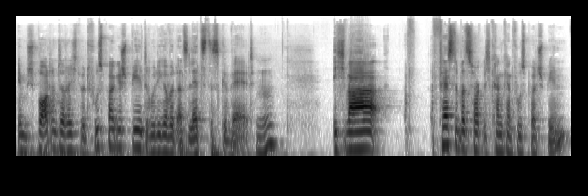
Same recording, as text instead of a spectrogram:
im Sportunterricht wird Fußball gespielt, Rüdiger wird als letztes gewählt. Mhm. Ich war fest überzeugt, ich kann kein Fußball spielen.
